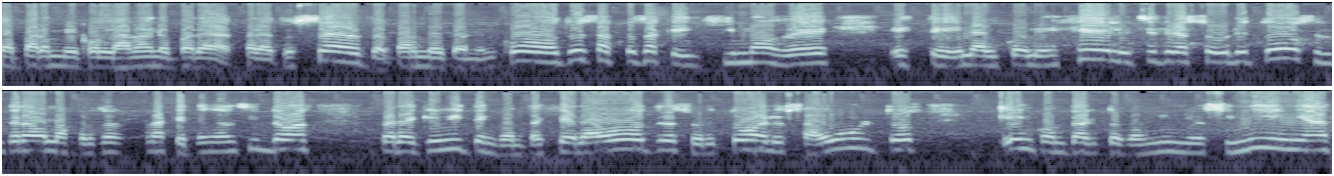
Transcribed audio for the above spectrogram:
taparme con la mano para, para toser, taparme con el codo, todas esas cosas que dijimos de este, el alcohol en gel, etcétera, sobre todo centrado en las personas que tengan síntomas para que eviten contagiar a otras, sobre todo a los adultos en contacto con niños y niñas,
